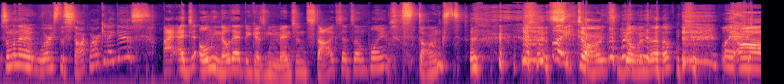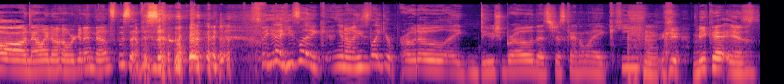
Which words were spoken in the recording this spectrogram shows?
Someone that works the stock market, I guess. I, I j- only know that because he mentioned stocks at some point Stonks. like stocks going up Like, oh, now I know how we're gonna announce this episode. But yeah, he's like, you know, he's like your proto like douche bro. That's just kind of like he. Mika is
